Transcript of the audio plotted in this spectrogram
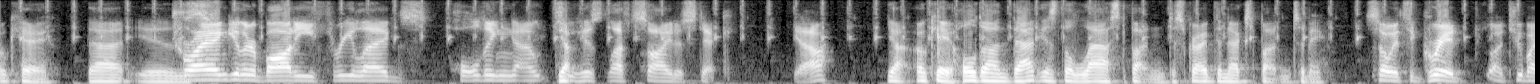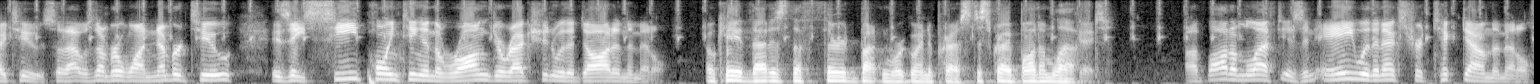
Okay, that is. Triangular body, three legs, holding out to Yep. his left side a stick. Yeah. Yeah. Okay. Hold on. That is the last button. Describe the next button to me. So it's a grid, uh, two by two. So that was number one. Number two is a C pointing in the wrong direction with a dot in the middle. Okay, that is the third button we're going to press. Describe bottom left. Uh, bottom left is an A with an extra tick down the middle.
